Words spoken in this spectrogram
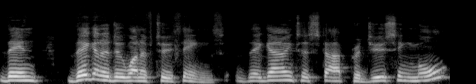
then they're going to do one of two things. They're going to start producing more.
